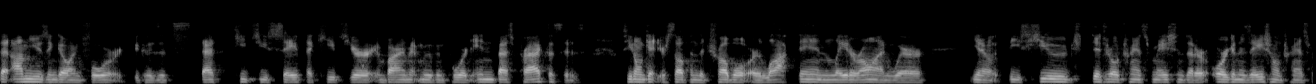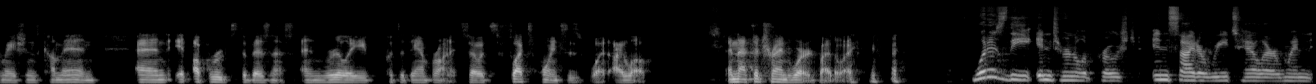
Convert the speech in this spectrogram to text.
that I'm using going forward because it's that keeps you safe, that keeps your environment moving forward in best practices. So you don't get yourself into trouble or locked in later on where you know these huge digital transformations that are organizational transformations come in and it uproots the business and really puts a damper on it. So it's flex points is what i love. And that's a trend word by the way. What is the internal approach inside a retailer when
